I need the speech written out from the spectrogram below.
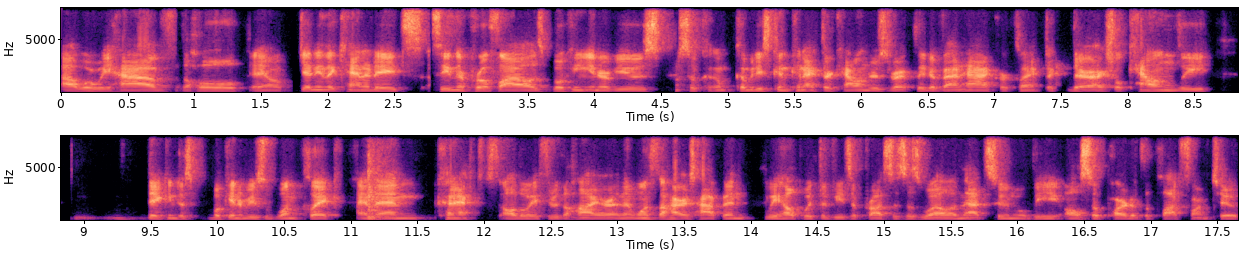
uh, where we have the whole, you know, getting the candidates, seeing their profiles, booking interviews. So com- companies can connect their calendars directly to VanHack or connect their actual Calendly. They can just book interviews with one click and then connect all the way through the hire. And then once the hires happen, we help with the visa process as well. And that soon will be also part of the platform too.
